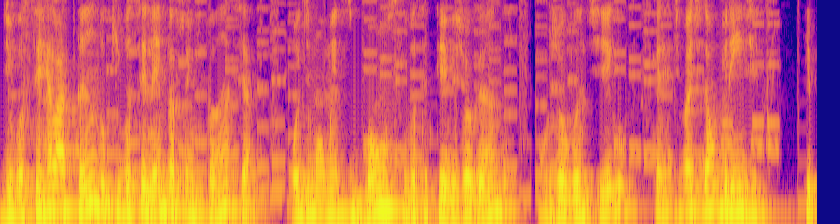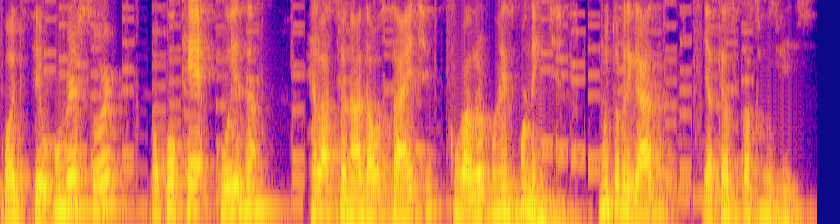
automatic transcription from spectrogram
de você relatando o que você lembra da sua infância ou de momentos bons que você teve jogando um jogo antigo, que a gente vai te dar um brinde que pode ser o conversor ou qualquer coisa relacionada ao site com valor correspondente. Muito obrigado e até os próximos vídeos.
